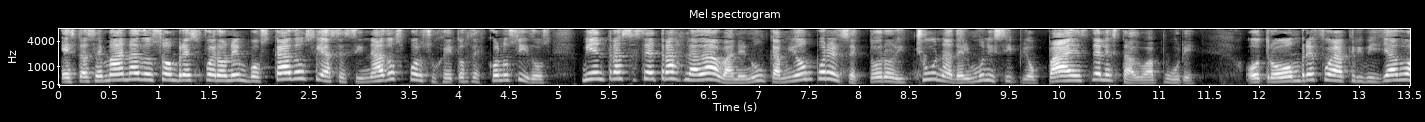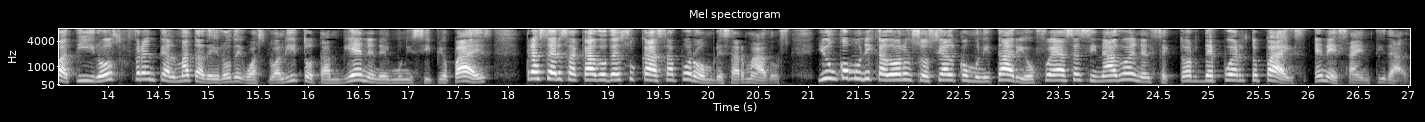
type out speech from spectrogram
Esta semana dos hombres fueron emboscados y asesinados por sujetos desconocidos mientras se trasladaban en un camión por el sector Orichuna del municipio Páez del estado Apure. Otro hombre fue acribillado a tiros frente al matadero de Guasdualito, también en el municipio Páez, tras ser sacado de su casa por hombres armados. Y un comunicador social comunitario fue asesinado en el sector de Puerto Páez, en esa entidad.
